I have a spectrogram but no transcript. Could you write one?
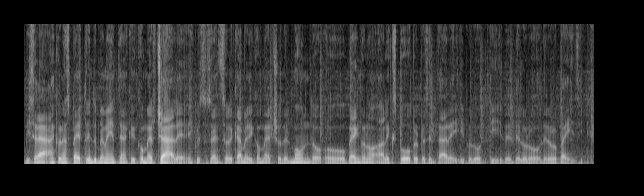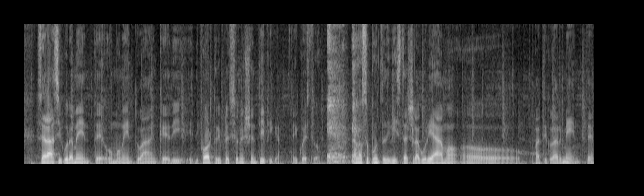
Vi sarà anche un aspetto indubbiamente anche commerciale, in questo senso le camere di commercio del mondo vengono all'Expo per presentare i prodotti de, de loro, dei loro paesi. Sarà sicuramente un momento anche di, di forte riflessione scientifica e questo dal nostro punto di vista ce l'auguriamo. Oh, particolarmente,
